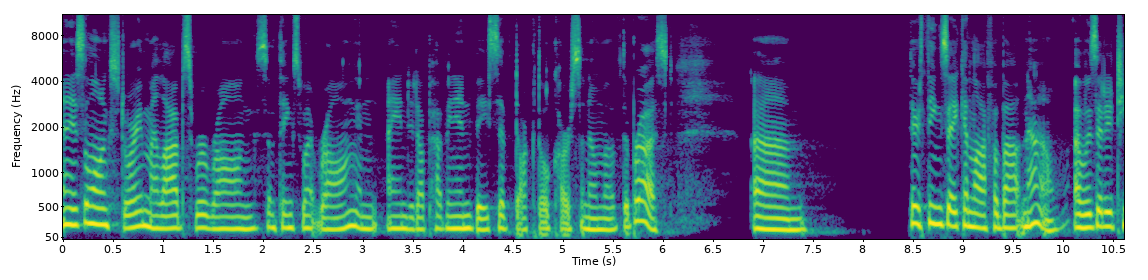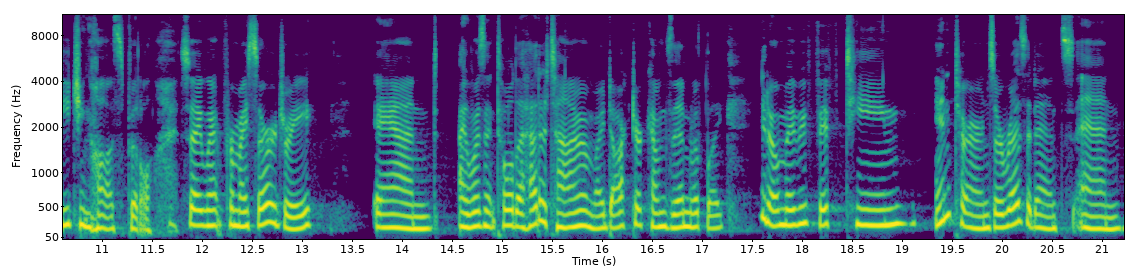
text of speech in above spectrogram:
and it's a long story. My labs were wrong. Some things went wrong, and I ended up having invasive ductal carcinoma of the breast. Um, there are things I can laugh about now. I was at a teaching hospital, so I went for my surgery, and I wasn't told ahead of time. And my doctor comes in with like, you know, maybe 15 interns or residents, and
